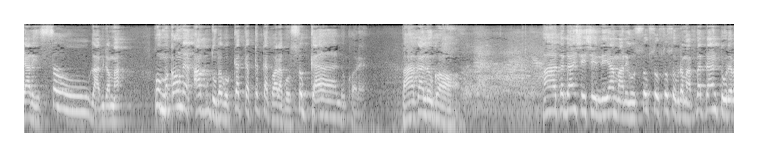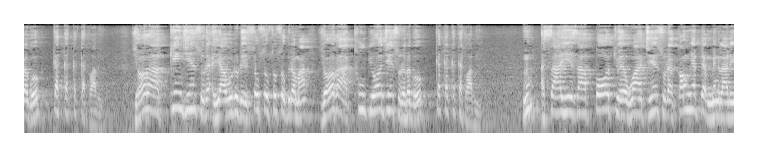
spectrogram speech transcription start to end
ရားတွေစုပ်လာပြီးတော့မှဟိုမကောင်းတဲ့အာဟုတုဘက်ကိုကက်ကက်ကက်ကက်သွားတာကိုစုပ်ကတ်လို့ခေါ်တယ်ဘာကတ်လို့ခေါ် ဟာတက်တန်းရှိရှိနေရမှာတွေကိုစုပ်စုပ်စုပ်စုပ်ပြီးတော့မှတက်တန်းတူတဲ့ဘက်ကိုကတ်ကတ်ကတ်ကတ်သွားပြီယောဂကင်းခြင်းဆိုတဲ့အရာဝတ္ထုတွေစုပ်စုပ်စုပ်စုပ်ပြီးတော့မှယောဂထူပြောခြင်းဆိုတဲ့ဘက်ကိုကတ်ကတ်ကတ်ကတ်သွားပြီဟမ်အစာရေစာပေါ်ကျွယ်ဝခြင်းဆိုတဲ့ကောင်းမြတ်တဲ့မင်္ဂလာတွေ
